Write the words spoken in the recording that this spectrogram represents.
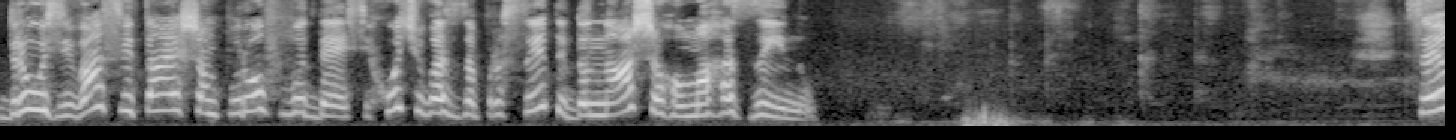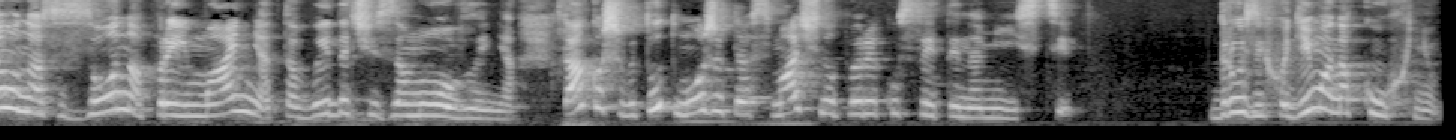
Друзі, вас вітає Шампуров в Одесі. Хочу вас запросити до нашого магазину. Це у нас зона приймання та видачі замовлення. Також ви тут можете смачно перекусити на місці. Друзі, ходімо на кухню.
